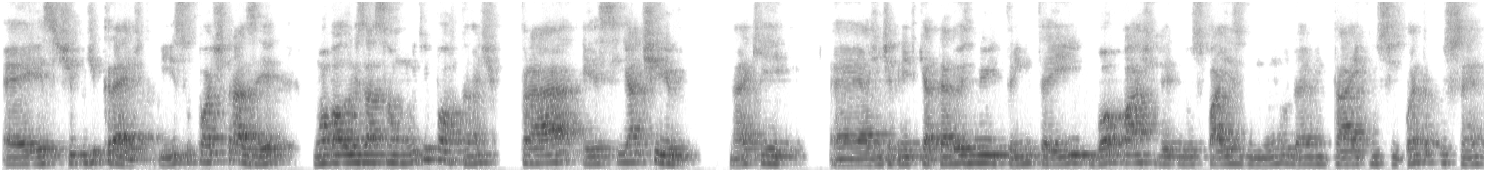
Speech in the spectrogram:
é, esse tipo de crédito. E isso pode trazer uma valorização muito importante para esse ativo, né? que é, a gente acredita que até 2030 aí, boa parte de, dos países do mundo devem estar aí com 50%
